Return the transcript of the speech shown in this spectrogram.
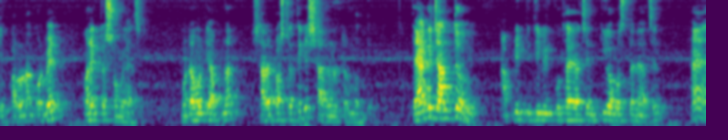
যে পালনা করবেন, অনেকটা সময় আছে। মোটামুটি আপনার সাড়ে পাঁচটা থেকে সাড়ে নটার মধ্যে। তাই আগে জানতে হবে, আপনি পৃথিবীর কোথায় আছেন, কী অবস্থানে আছেন হ্যাঁ?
